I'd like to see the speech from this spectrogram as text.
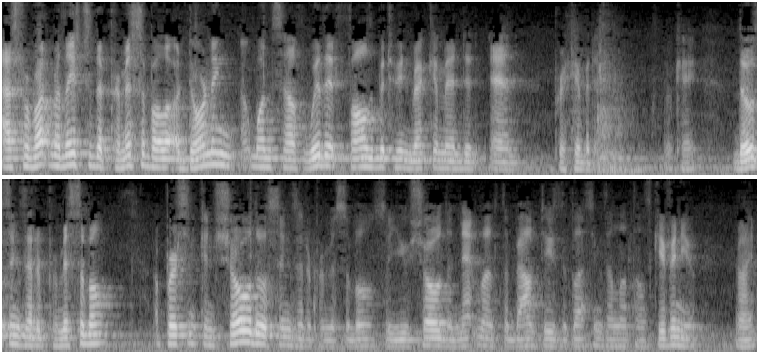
As for what relates to the permissible, adorning oneself with it falls between recommended and prohibited. Okay? Those things that are permissible, a person can show those things that are permissible. So you show the netmas, the bounties, the blessings Allah has given you, right?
